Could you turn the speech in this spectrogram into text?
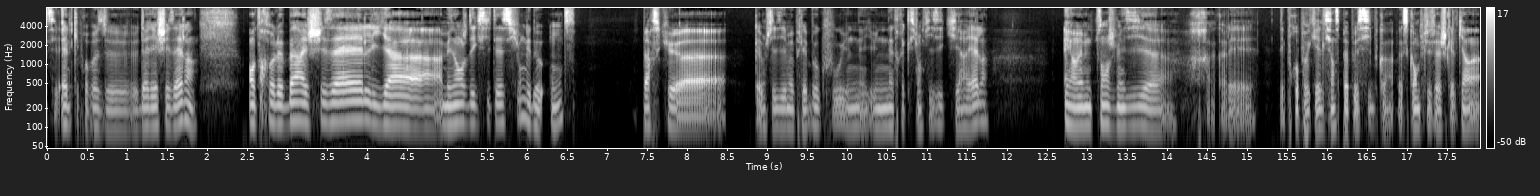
C'est elle qui propose d'aller chez elle. Entre le bar et chez elle, il y a un mélange d'excitation et de honte. Parce que, euh, comme je t'ai dit, elle me plaît beaucoup, une, une attraction physique qui est réelle. Et en même temps, je me dis, euh, oh, les, les propos qu'elle tient, c'est pas possible, quoi. Parce qu'en plus, je suis quelqu'un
